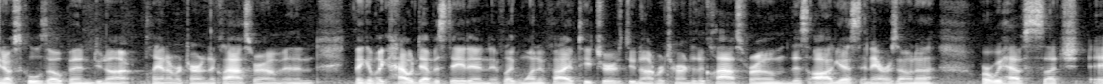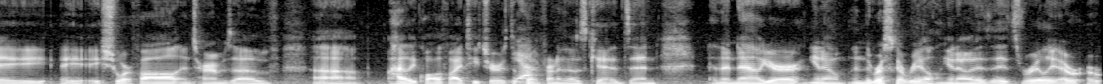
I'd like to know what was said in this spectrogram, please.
you know if school's open do not plan on returning to the classroom. And think of like how devastating if like one in five teachers do not return to the classroom this August in Arizona, where we have such a a, a shortfall in terms of uh, highly qualified teachers to Yeah. put in front of those kids and. And then now you're, you know, and the risks are real. You know, it's, it's really a, a,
